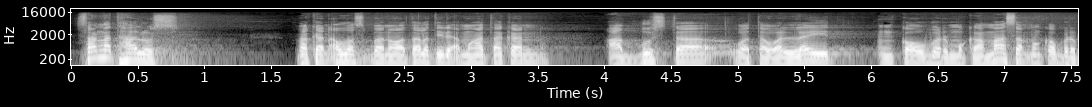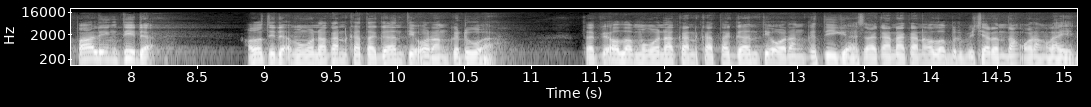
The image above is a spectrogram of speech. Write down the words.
sangat halus. Bahkan Allah Subhanahu wa taala tidak mengatakan abusta wa tawallait, engkau bermuka masam, engkau berpaling, tidak. Allah tidak menggunakan kata ganti orang kedua. Tapi Allah menggunakan kata ganti orang ketiga. Seakan-akan Allah berbicara tentang orang lain.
